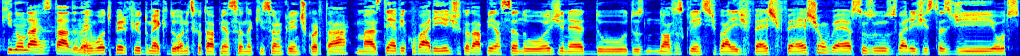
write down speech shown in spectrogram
que não dá resultado, né? Tem um outro perfil do McDonald's que eu tava pensando aqui, só não queria te cortar, mas tem a ver com varejo, que eu tava pensando hoje, né, do, dos nossos clientes de varejo fast fashion versus os varejistas de outros,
